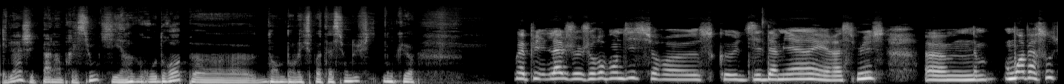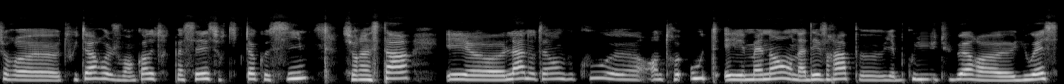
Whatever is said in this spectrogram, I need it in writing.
Et là, j'ai pas l'impression qu'il y ait un gros drop euh, dans, dans l'exploitation du film. Donc, euh, Ouais, puis là, je, je rebondis sur euh, ce que disaient Damien et Erasmus. Euh, moi, perso, sur euh, Twitter, je vois encore des trucs passer, sur TikTok aussi, sur Insta. Et là, notamment beaucoup, entre août et maintenant, on a des wraps. Il y a beaucoup de youtubeurs US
